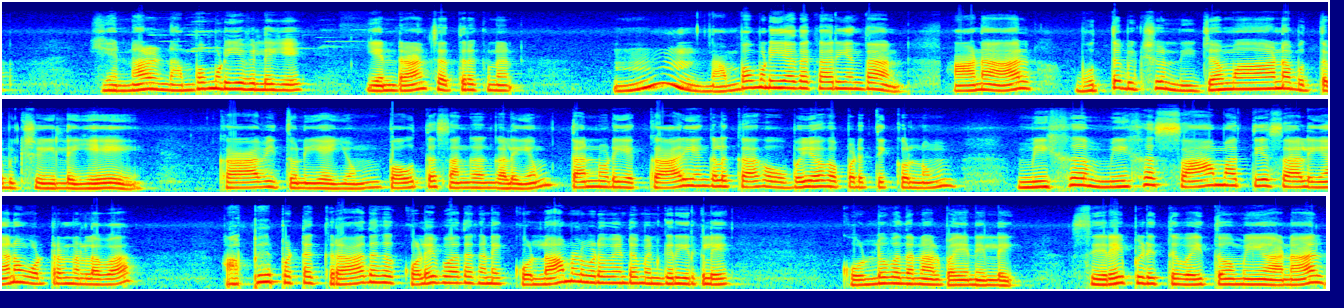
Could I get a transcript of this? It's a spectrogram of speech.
என்னால் நம்ப முடியவில்லையே என்றான் சத்ருக்னன். ம் நம்ப முடியாத காரியம்தான். ஆனால் புத்த பிக்ஷு நிஜமான புத்த பிக்ஷு இல்லையே. காவி துணியையும் பௌத்த சங்கங்களையும் தன்னுடைய காரியங்களுக்காக உபயோகப்படுத்தி கொள்ளும் மிக மிக சாமர்த்தியசாலியான ஒற்றன் அல்லவா அப்பேற்பட்ட கிராதக கொலைபாதகனை கொல்லாமல் விட வேண்டும் என்கிறீர்களே. கொல்லுவதனால் பயனில்லை. சிறைப்பிடித்து வைத்தோமே ஆனால்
